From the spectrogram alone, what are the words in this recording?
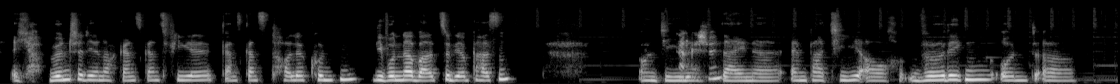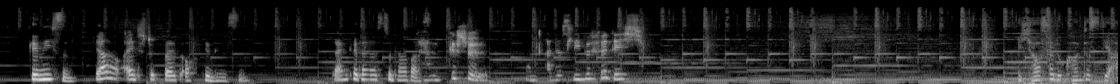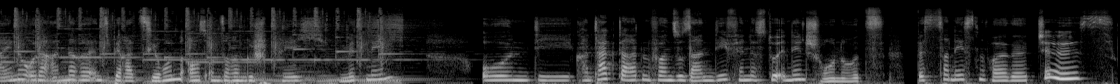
Ich wünsche dir noch ganz, ganz viel, ganz, ganz tolle Kunden, die wunderbar zu dir passen und die Dankeschön. deine Empathie auch würdigen und äh, genießen. Ja, ein Stück weit auch genießen. Danke, dass du da warst. Dankeschön und alles Liebe für dich. Ich hoffe, du konntest die eine oder andere Inspiration aus unserem Gespräch mitnehmen. Und die Kontaktdaten von Susanne, die findest du in den Shownotes. Bis zur nächsten Folge. Tschüss.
